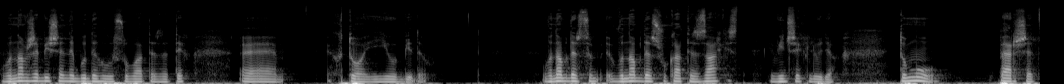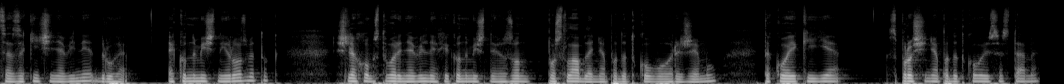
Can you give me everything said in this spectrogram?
вона вже більше не буде голосувати за тих, е, хто її обідав. Вона буде, вона буде шукати захист в інших людях. Тому. Перше це закінчення війни, друге економічний розвиток, шляхом створення вільних економічних зон послаблення податкового режиму, такого, який є, спрощення податкової системи.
